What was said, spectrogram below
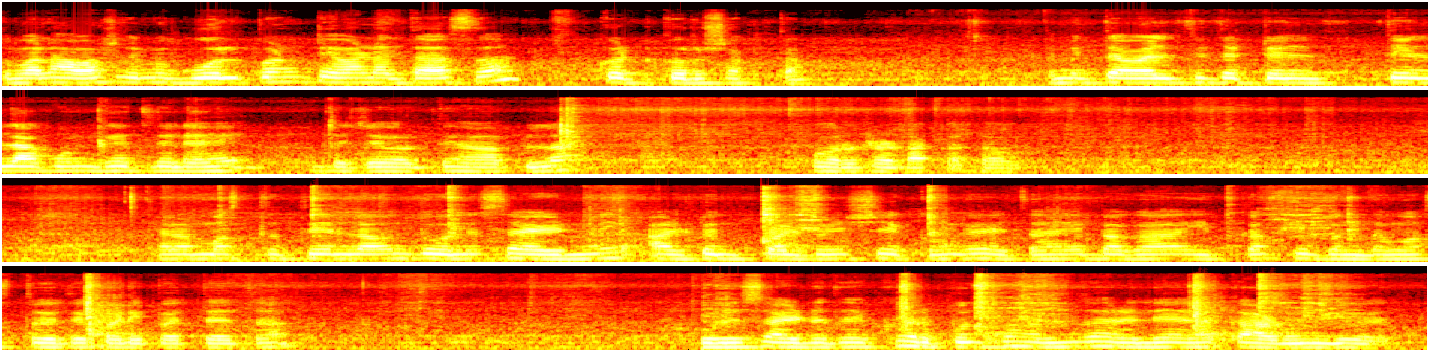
तुम्हाला हवा असेल तुम्ही गोल पण ठेवा नाही तर असं कट करू शकता. तर मी त्यावेळेला तिथे तेल तेल टाकून घेतलेले आहे. त्याच्यावरती हा आपला परोठा टाकत आहोत. त्याला मस्त तेल लावून दोन्ही साईडने आलटून पलटून शेकून घ्यायचा आहे. बघा इतका सुगंध मस्त येते कढीपत्त्याचा. दोन्ही साईडने ते खरपूस भाजून झालेले याला काढून घेऊयात.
